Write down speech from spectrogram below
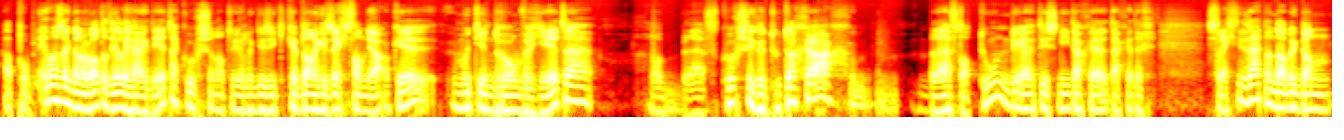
Het probleem was dat ik dat nog altijd heel graag deed, dat koersen natuurlijk. Dus ik, ik heb dan gezegd van, ja, oké, je moet die een droom vergeten, maar blijf koersen, je doet dat graag, blijf dat doen. Het is niet dat je, dat je er slecht in bent. En dat heb ik dan,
